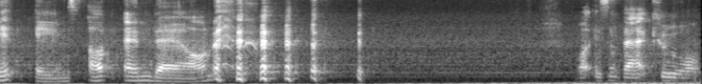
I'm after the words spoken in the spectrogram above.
it aims up and down. well, isn't that cool?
